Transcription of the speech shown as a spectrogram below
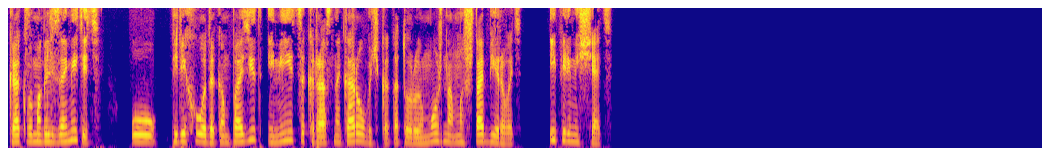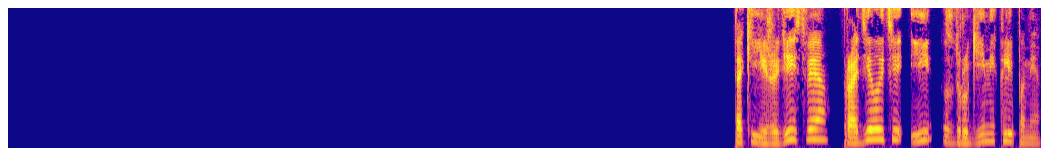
Как вы могли заметить, у перехода композит имеется красная коробочка, которую можно масштабировать и перемещать. Такие же действия проделайте и с другими клипами.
